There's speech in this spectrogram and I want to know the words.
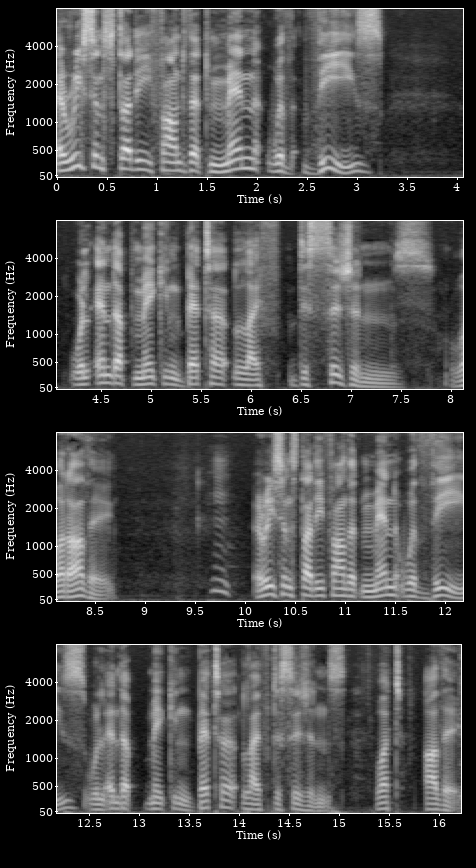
A recent study found that men with these will end up making better life decisions. What are they? Hmm. A recent study found that men with these will end up making better life decisions. What are they?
